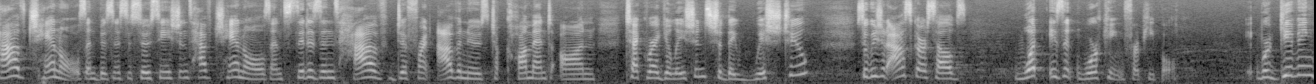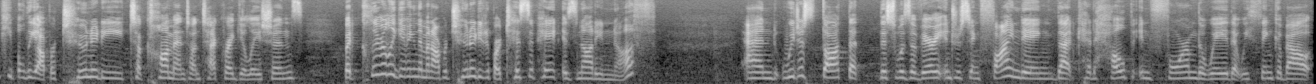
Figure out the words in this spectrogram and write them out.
have channels and business associations have channels and citizens have different avenues to comment on tech regulations should they wish to. So we should ask ourselves, what isn't working for people? We're giving people the opportunity to comment on tech regulations, but clearly giving them an opportunity to participate is not enough. And we just thought that this was a very interesting finding that could help inform the way that we think about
